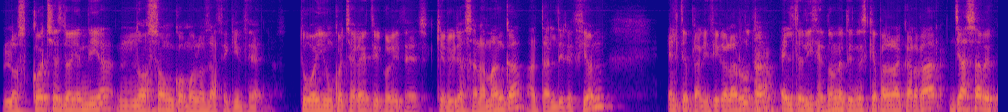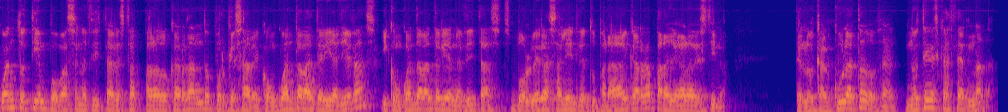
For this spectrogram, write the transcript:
Los coches de hoy en día no son como los de hace 15 años. Tú hoy un coche eléctrico le dices, quiero ir a Salamanca, a tal dirección, él te planifica la ruta, Claro. él te dice dónde tienes que parar a cargar, ya sabe cuánto tiempo vas a necesitar estar parado cargando, porque sabe con cuánta batería llegas y con cuánta batería necesitas volver a salir de tu parada de carga para llegar a destino. Te lo calcula todo, o sea, no tienes que hacer nada.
